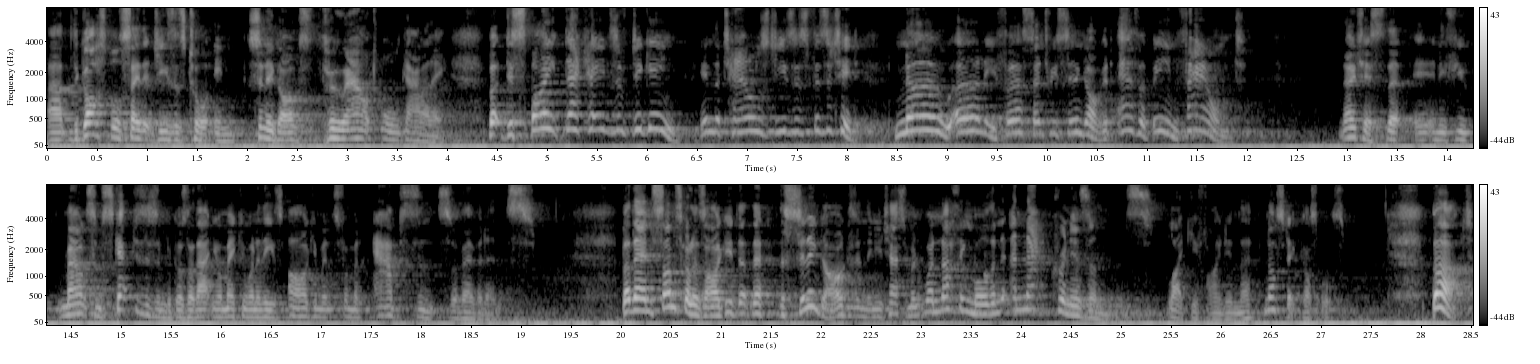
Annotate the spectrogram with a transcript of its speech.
Uh, the Gospels say that Jesus taught in synagogues throughout all Galilee. But despite decades of digging in the towns Jesus visited, no early first century synagogue had ever been found. Notice that, and if you mount some skepticism because of that, you're making one of these arguments from an absence of evidence. But then some scholars argued that the, the synagogues in the New Testament were nothing more than anachronisms, like you find in the Gnostic Gospels. But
